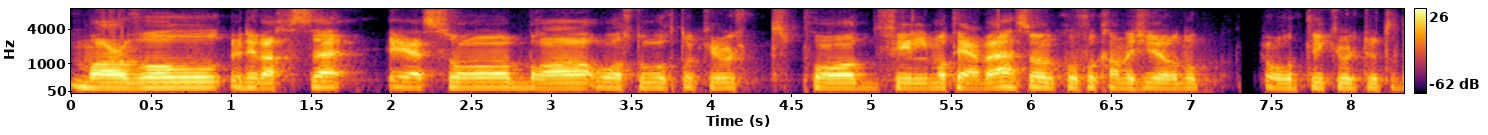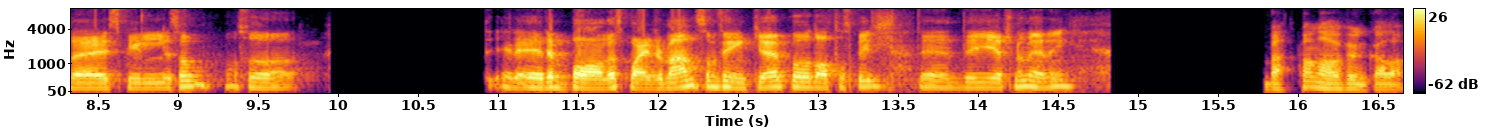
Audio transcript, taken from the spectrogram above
Marvel-universet er så bra og stort og kult på film og TV, så hvorfor kan de ikke gjøre noe ordentlig kult ut av det i spill, liksom? Altså, er det, bare Spiderman som funker på dataspill? Det, det gir ikke noe mening. Batman har funka, da.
